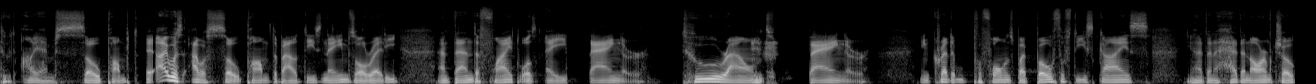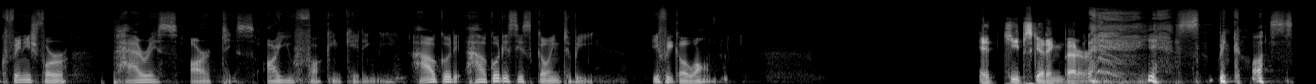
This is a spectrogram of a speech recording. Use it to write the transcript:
dude i am so pumped i was i was so pumped about these names already and then the fight was a banger two round banger incredible performance by both of these guys. You had a head and arm choke finish for paris artis are you fucking kidding me? How good how good is this going to be if we go on? It keeps getting better. yes because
